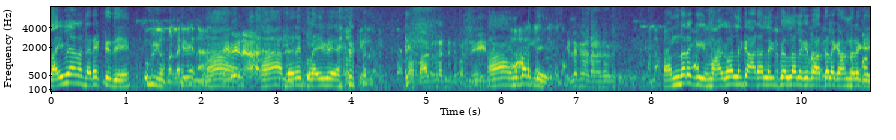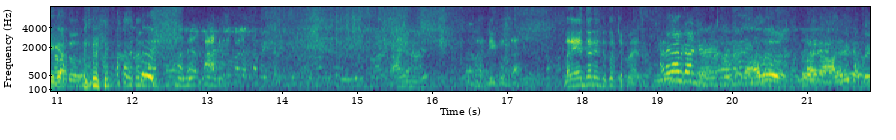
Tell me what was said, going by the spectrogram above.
లైవే అన్న డైరెక్ట్ ఇది. డైరెక్ట్ లైవే. వినపడుతుంది అందరికి మగవాళ్ళకి ఆడవాళ్ళకి పిల్లలకి పెద్దలకి అందరికి ఇక. నీకుందా? మరి ఏంతో ఎందుకు వచ్చిన కాదు ఆల్రెడీ డెబ్బై.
